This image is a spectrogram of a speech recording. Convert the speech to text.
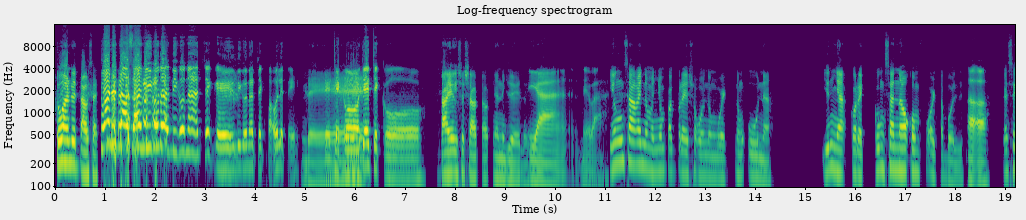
200,000. 200,000 hindi ko na hindi ko na check eh. Hindi ko na check pa ulit eh. Hindi. Check ko, check ko. Tayo isa shoutout niya ni Jello. Yan, 'di ba? Yung sa akin naman, yung pagpresyo ko nung work, nung una, yun nga, correct. Kung saan ako comfortable. Oo. Kasi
